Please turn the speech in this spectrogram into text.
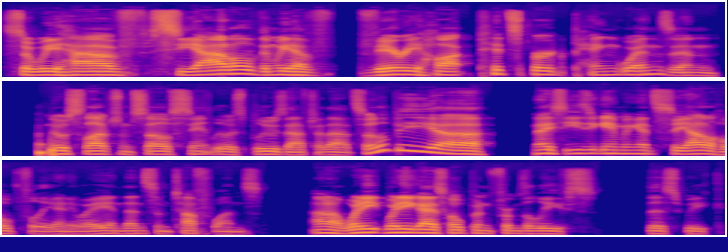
So we have Seattle, then we have very hot Pittsburgh Penguins, and no slouch themselves, St. Louis Blues after that. So it'll be a nice, easy game against Seattle, hopefully, anyway, and then some tough ones. I don't know. What are you, what are you guys hoping from the Leafs this week?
